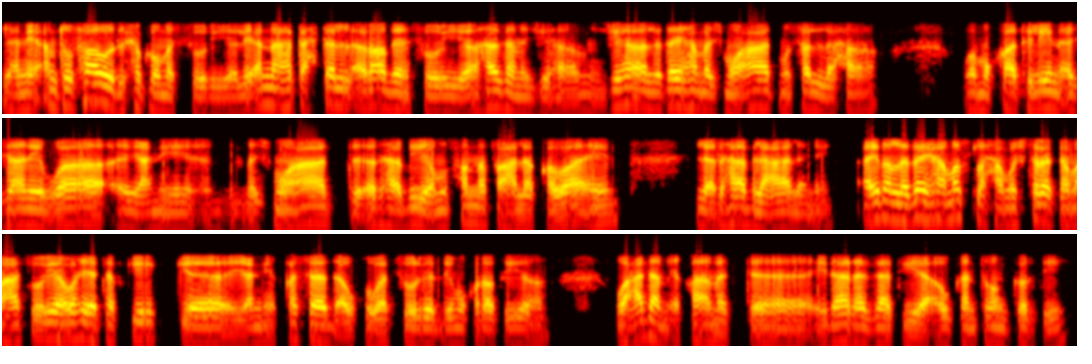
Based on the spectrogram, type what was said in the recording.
يعني أن تفاوض الحكومة السورية لأنها تحتل أراضي سورية. هذا من جهة. من جهة لديها مجموعات مسلحة ومقاتلين أجانب ويعني مجموعات إرهابية مصنفة على قوائم الإرهاب العالمي. أيضا لديها مصلحة مشتركة مع سوريا وهي تفكيك آه، يعني قسد أو قوات سوريا الديمقراطية وعدم إقامة آه، إدارة ذاتية أو كنتون كردي.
